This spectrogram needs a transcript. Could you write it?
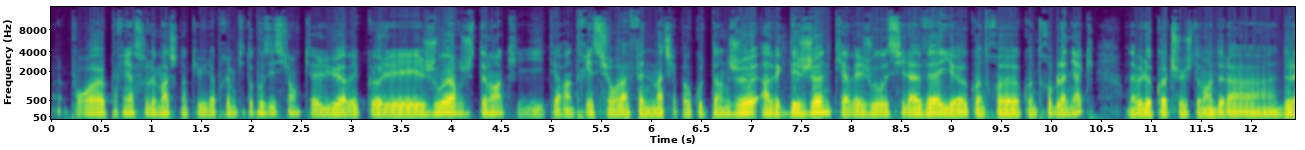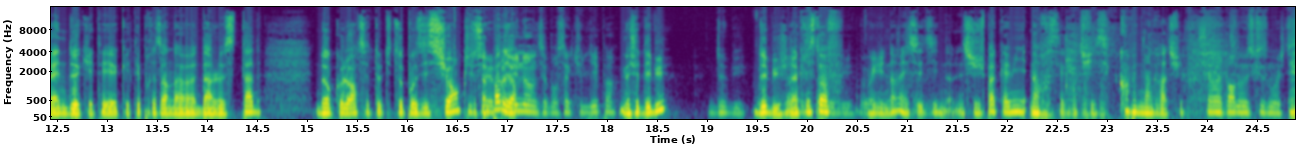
Voilà, Pour, euh, pour finir sur le match, donc, il y a eu après une petite opposition qui a eu lieu avec euh, les joueurs justement qui étaient rentrés sur la fin de match, il n'y a pas beaucoup de temps de jeu, avec des jeunes qui avaient joué aussi la veille euh, contre, contre Blagnac. On avait le coach justement de la, de la N2 qui était, qui était présent dans, dans le stade. Donc lors de cette petite opposition, Tu c'est sais sympa pas d'ailleurs. c'est pour ça que tu le dis pas. Monsieur Début Deux buts. Début, Jean-Christophe. Début, Oui, oui. non mais c'est, ne suis pas Camille. Non, c'est gratuit, c'est complètement gratuit. C'est vrai, pardon, excuse-moi, je t'ai.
